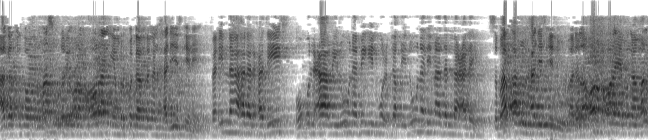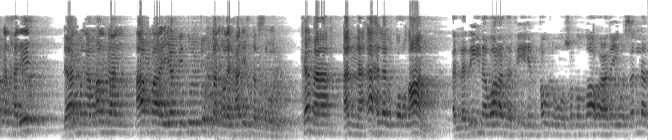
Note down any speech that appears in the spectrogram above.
Agar engkau termasuk dari orang-orang yang berpegang dengan hadis ini. Fa inna ahlal hadis humul amilun bihi almu'taqidun lima dalla alaihi. Sebab ahlul hadis itu adalah orang-orang yang mengamalkan hadis dan mengamalkan apa yang ditunjukkan oleh hadis tersebut. Kama anna ahlal Qur'an alladhina warada fihim qawluhu sallallahu alaihi wasallam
